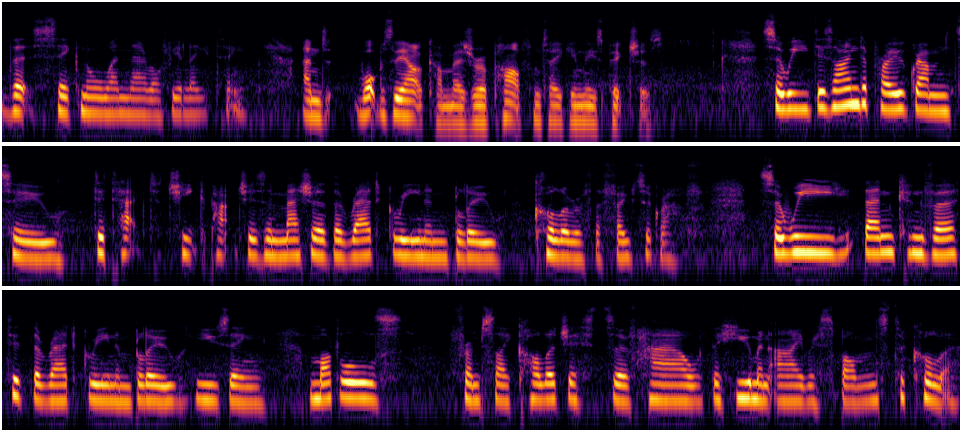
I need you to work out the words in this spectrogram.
that signal when they're ovulating. And what was the outcome measure apart from taking these pictures? So we designed a program to detect cheek patches and measure the red, green, and blue colour of the photograph. So we then converted the red, green, and blue using models from psychologists of how the human eye responds to colour.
